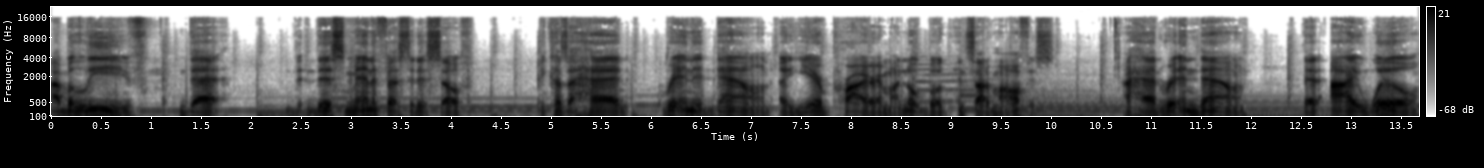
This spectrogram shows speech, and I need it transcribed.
I believe that th- this manifested itself because I had written it down a year prior in my notebook inside of my office. I had written down that I will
